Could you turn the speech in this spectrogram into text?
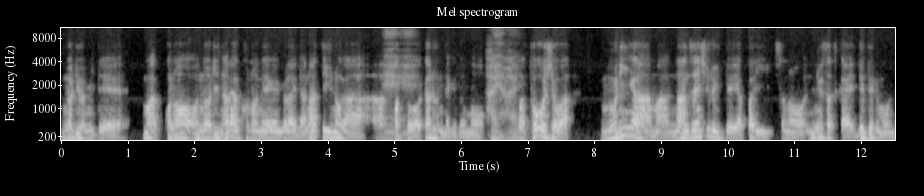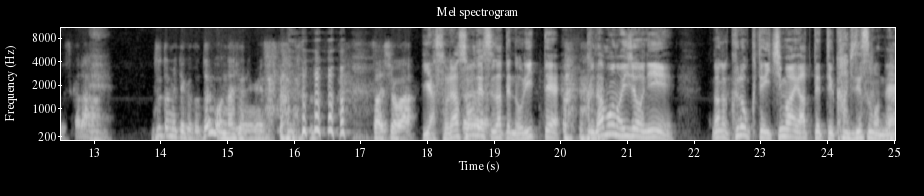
う、海苔を見て、まあこの海苔ならこの値ぐらいだなっていうのがええ。パッとわかるんだけども、はいはい。まあ当初は海苔がまあ何千種類ってやっぱりその入札会出てるもんですから、えずっと見ていくと全部同じように見えてたんです。最初は。えいやそりゃそうです、だって海苔って果物以上になんか黒くて1枚あってっていう感じですもんね。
